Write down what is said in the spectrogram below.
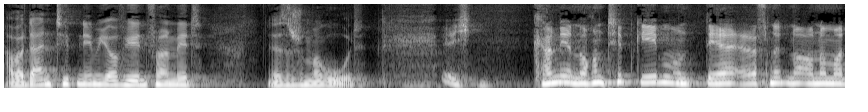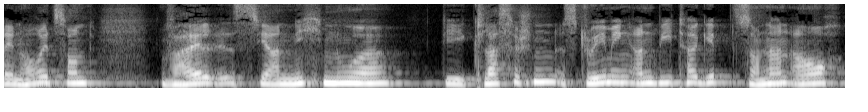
Aber deinen Tipp nehme ich auf jeden Fall mit. Das ist schon mal gut. Ich kann dir noch einen Tipp geben und der eröffnet auch nochmal den Horizont, weil es ja nicht nur die klassischen Streaming-Anbieter gibt, sondern auch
